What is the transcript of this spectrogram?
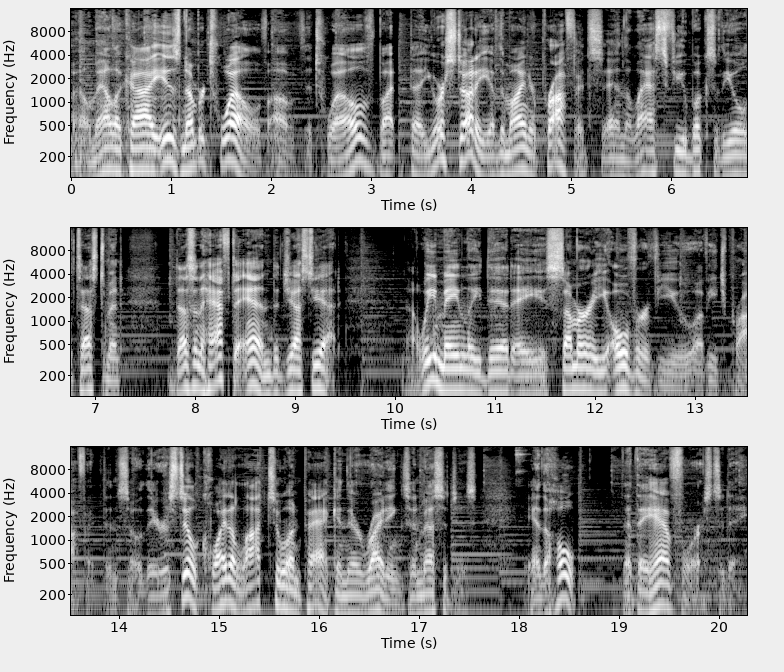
Well, Malachi is number 12 of the 12, but uh, your study of the minor prophets and the last few books of the Old Testament doesn't have to end just yet. Now, we mainly did a summary overview of each prophet, and so there is still quite a lot to unpack in their writings and messages, and the hope that they have for us today.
